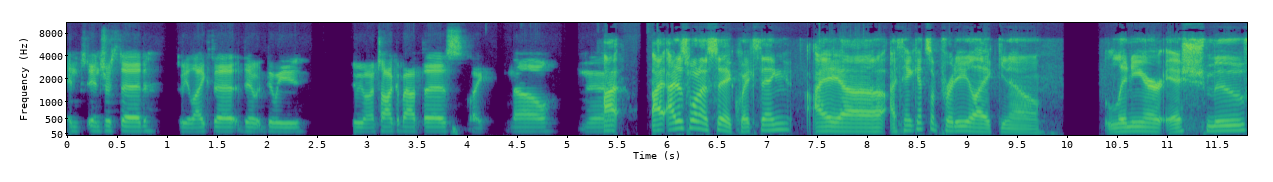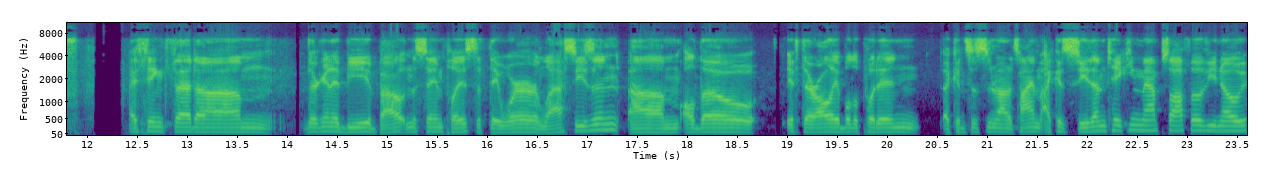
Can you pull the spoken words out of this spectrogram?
In- interested? Do we like the? Do, do we? Do we want to talk about this? Like, no. Nah. I- I, just want to say a quick thing. I uh I think it's a pretty like you know linear-ish move. I think that um they're gonna be about in the same place that they were last season. Um, although if they're all able to put in a consistent amount of time, I could see them taking maps off of you know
